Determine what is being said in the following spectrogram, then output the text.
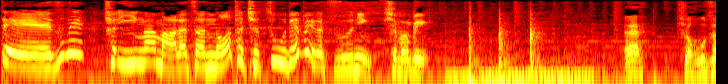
但是呢，却意外买了只 Note 七主台版的主持人谢文斌。哎，小伙子，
